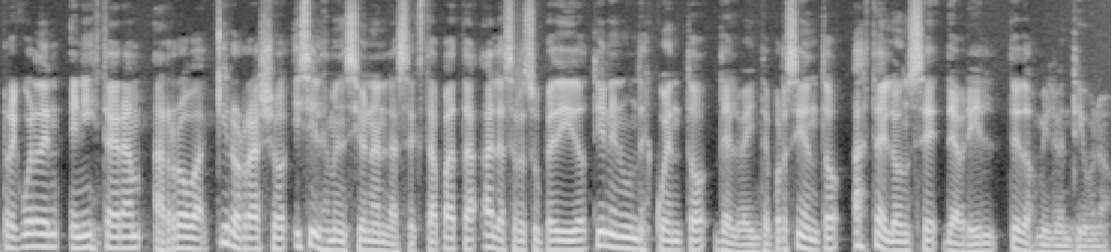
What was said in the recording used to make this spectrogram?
Recuerden en Instagram arroba quiero rayo y si les mencionan la sexta pata al hacer su pedido tienen un descuento del 20% hasta el 11 de abril de 2021.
